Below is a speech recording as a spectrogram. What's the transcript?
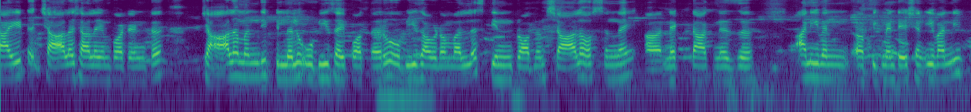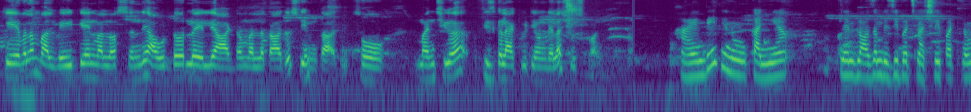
డైట్ uh, చాలా చాలా ఇంపార్టెంట్ చాలా మంది పిల్లలు ఒబీజ్ అయిపోతున్నారు ఒబీజ్ అవడం వల్ల స్కిన్ ప్రాబ్లమ్స్ చాలా వస్తున్నాయి. నెక్ డార్క్నెస్ అన్ఈవెన్ పిగ్మెంటేషన్ ఇవన్నీ కేవలం వాళ్ళ వెయిట్ గెయిన్ వల్ల వస్తుంది. అవుట్డోర్లో వెళ్ళి ఆడడం వల్ల కాదు స్విమ్ కాదు. సో మంచిగా ఫిజికల్ యాక్టివిటీ ఉండేలా చూసుకోండి. హాయ్ అండి నేను కన్య. నేను blossom busy birds Machilipatnam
